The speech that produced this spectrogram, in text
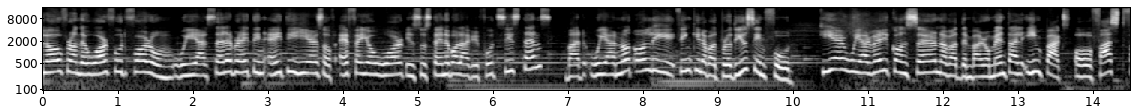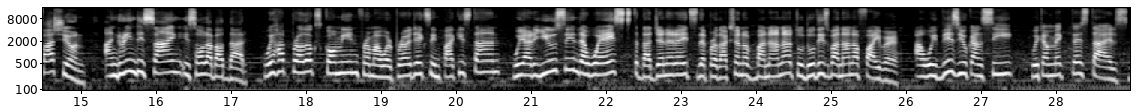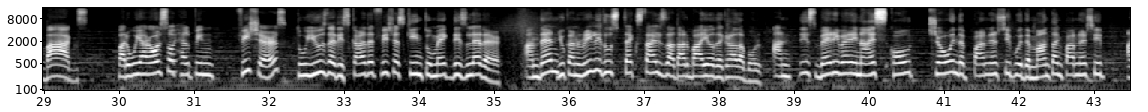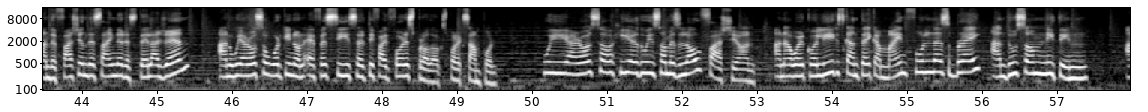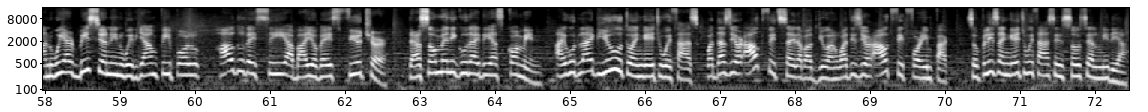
Hello from the World Food Forum. We are celebrating 80 years of FAO work in sustainable agri-food systems, but we are not only thinking about producing food. Here we are very concerned about the environmental impacts of fast fashion, and green design is all about that. We have products coming from our projects in Pakistan. We are using the waste that generates the production of banana to do this banana fiber. And with this you can see we can make textiles, bags, but we are also helping fishers to use the discarded fish skin to make this leather. And then you can really do textiles that are biodegradable. And this very, very nice coat showing the partnership with the Mountain Partnership and the fashion designer Stella Jean. And we are also working on FSC certified forest products, for example. We are also here doing some slow fashion, and our colleagues can take a mindfulness break and do some knitting and we are visioning with young people how do they see a bio-based future. There are so many good ideas coming. I would like you to engage with us. What does your outfit say about you and what is your outfit for impact? So please engage with us in social media.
